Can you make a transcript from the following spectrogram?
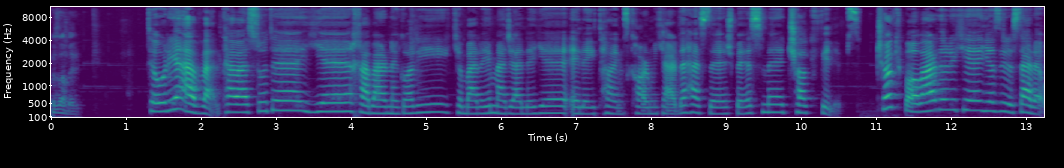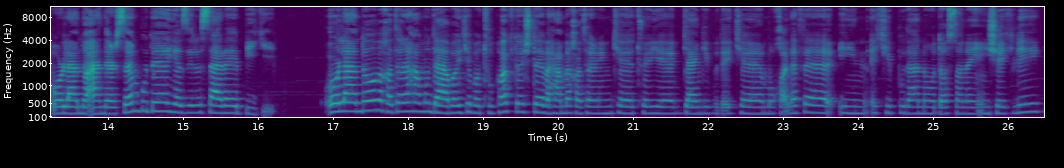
بزن بریم. تئوری اول توسط یه خبرنگاری که برای مجله LA Times کار می‌کرده هستش به اسم چاک فیلیپس. چاک باور داره که یا زیر سر اورلندو اندرسن بوده یا زیر سر بیگی. اورلندو به خاطر همون دعوایی که با توپاک داشته و هم به خاطر اینکه توی یه gang ی بوده که مخالف این اکیپ بودن و داستانه این شکلی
